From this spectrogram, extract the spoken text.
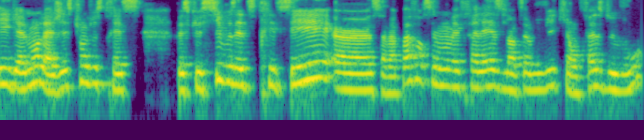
et également la gestion du stress, parce que si vous êtes stressé, euh, ça va pas forcément mettre à l'aise l'interviewé qui est en face de vous.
